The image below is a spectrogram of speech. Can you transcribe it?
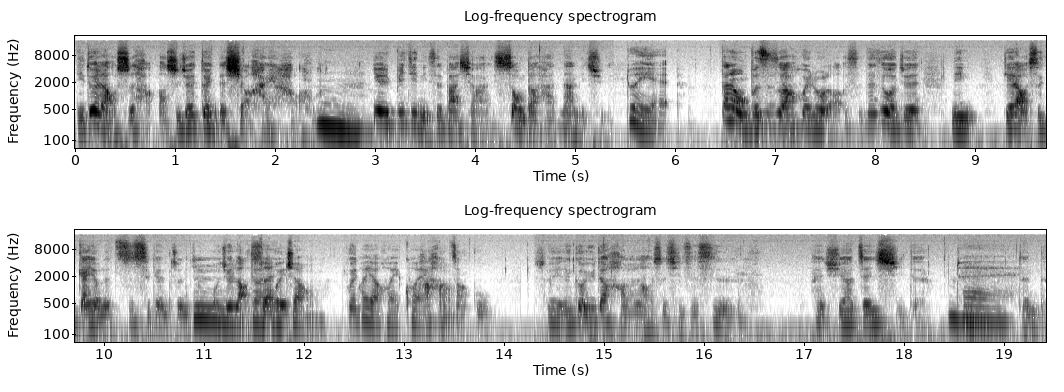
你对老师好，老师就会对你的小孩好，嗯，因为毕竟你是把小孩送到他那里去，对耶，当然，我们不是说要贿赂老师，但是我觉得你给老师该有的支持跟尊重，嗯，我觉得老师会重会会有回馈，好好照顾，所以能够遇到好的老师，其实是很需要珍惜的，对，真的。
